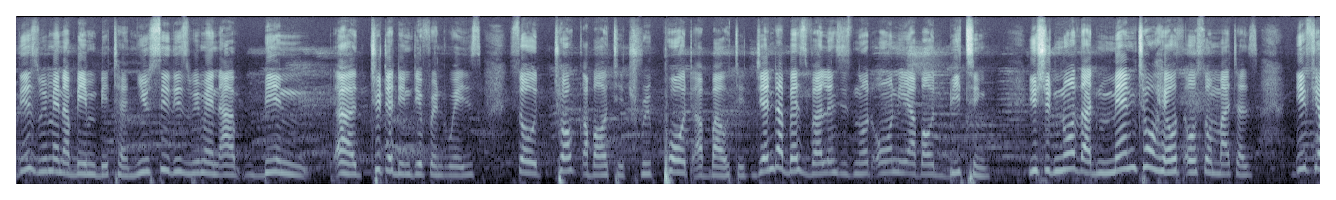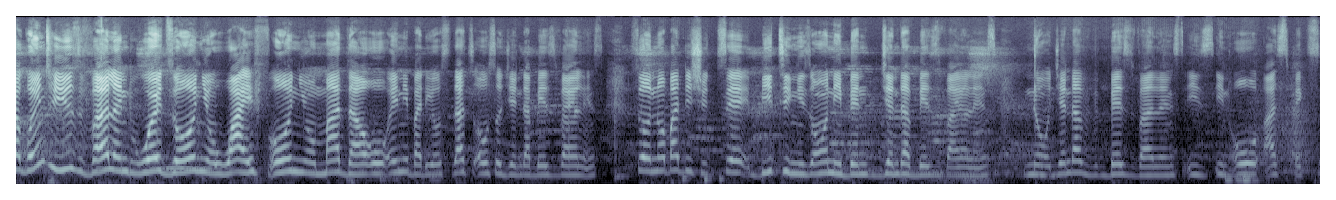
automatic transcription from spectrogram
these women are being beaten. You see, these women are being uh, treated in different ways. So talk about it, report about it. Gender based violence is not only about beating. You should know that mental health also matters. If you're going to use violent words on your wife, on your mother, or anybody else, that's also gender based violence. So nobody should say beating is only gender based violence. No, gender based violence is in all aspects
